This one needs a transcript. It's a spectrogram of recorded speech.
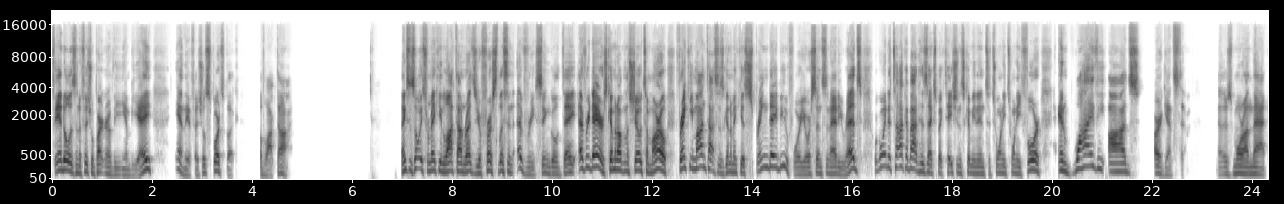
FanDuel is an official partner of the NBA and the official sports book of Locked On. Thanks as always for making Locked On Reds your first listen every single day. Every day is coming up on the show tomorrow. Frankie Montas is going to make his spring debut for your Cincinnati Reds. We're going to talk about his expectations coming into 2024 and why the odds are against him. Now, there's more on that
